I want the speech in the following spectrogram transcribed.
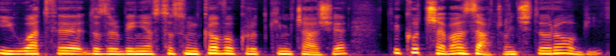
i łatwe do zrobienia w stosunkowo krótkim czasie, tylko trzeba zacząć to robić.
